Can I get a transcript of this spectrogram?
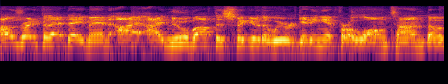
I was ready for that day, man. I, I knew about this figure that we were getting it for a long time. The,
